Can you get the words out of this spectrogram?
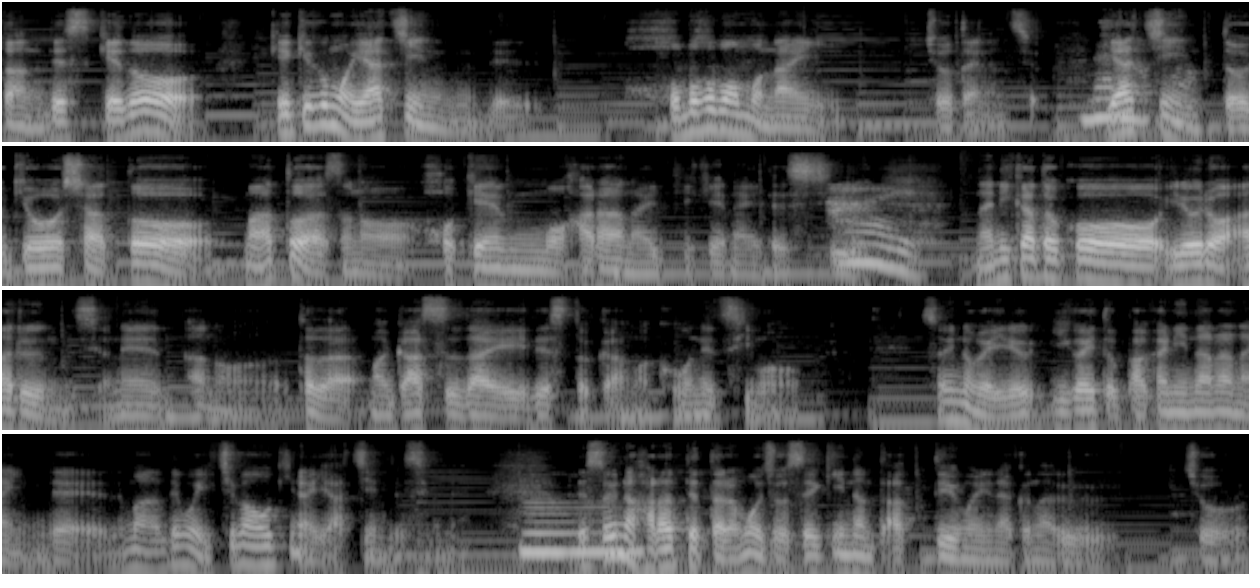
たんですけど、はい、結局もう家賃でほぼほぼもない状態なんですよ。家賃と業者と、まあ、あとはその保険も払わないといけないですし、はい、何かとこういろいろあるんですよね。あのただ、まあ、ガス代ですとか、まあ、光熱費もそういうのが意外とバカにならないんで、まあ、でも一番大きな家賃ですよね。でそういうの払ってたらもう助成金なんてあっという間になくなる状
